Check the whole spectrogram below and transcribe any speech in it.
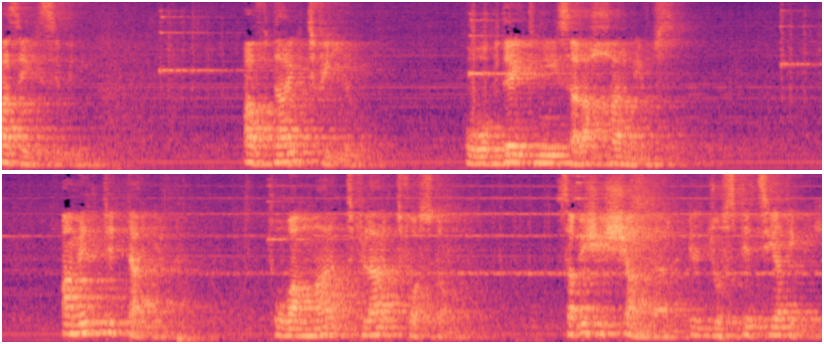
Għażiż ibni, afdajt fija u bdejtni sal-aħħar nifs. Għamilt it-tajjeb u għammart fl-art fosthom, sabiex ixxandar il-ġustizzja tiegħi.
